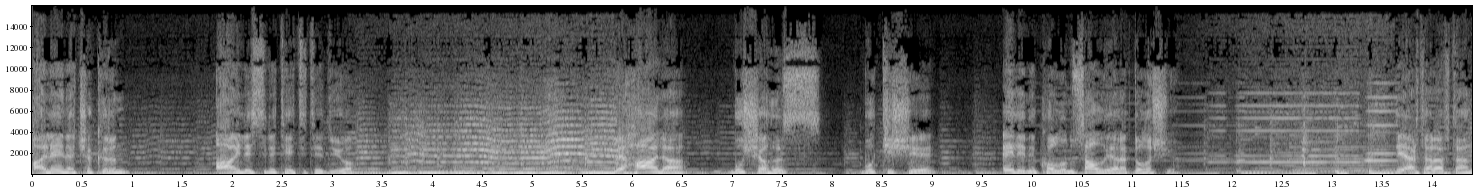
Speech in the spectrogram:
Aleyna Çakır'ın ailesini tehdit ediyor. Ve hala bu şahıs, bu kişi elini kolunu sallayarak dolaşıyor. Diğer taraftan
